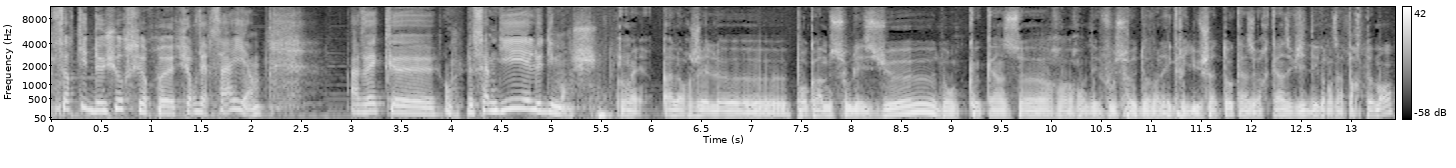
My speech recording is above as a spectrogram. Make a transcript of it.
sortie de jours sur, sur Versailles. Avec euh, le samedi et le dimanche. Ouais. Alors j'ai le programme sous les yeux, donc 15h rendez-vous devant les grilles du château, 15h15 visite des grands appartements.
